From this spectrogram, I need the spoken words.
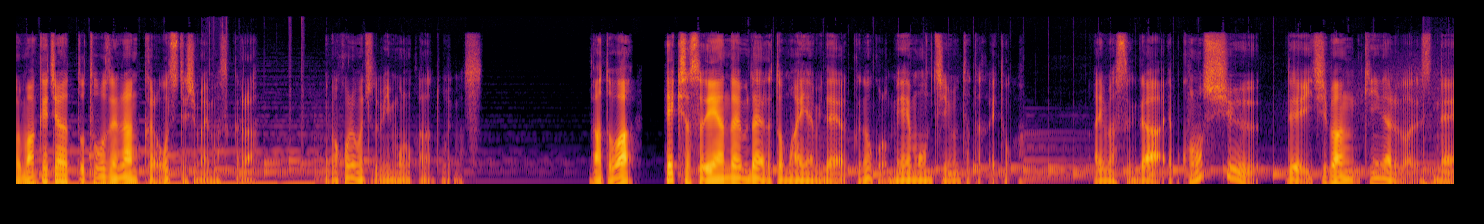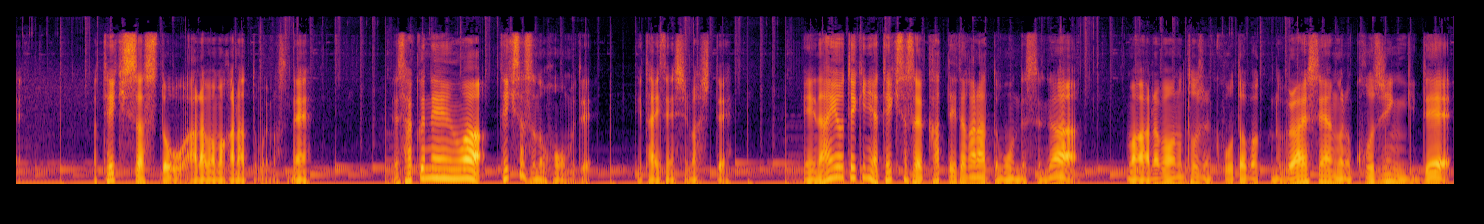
これ負けちゃうと当然ランクから落ちてしまいますから、まあ、これもちょっと見ものかなと思います。あとは、テキサス A&M 大学とマイアミ大学のこの名門チームの戦いとかありますが、やっぱこの週で一番気になるのはですね、テキサスとアラバマかなと思いますね。で昨年はテキサスのホームで対戦しまして、えー、内容的にはテキサスが勝っていたかなと思うんですが、まあ、アラバマの当時のクォーターバックのブライス・ヤングの個人技で、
